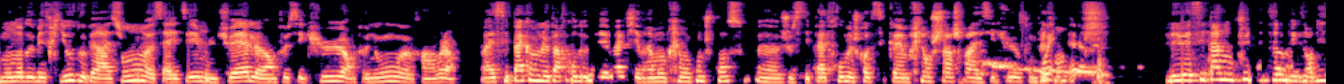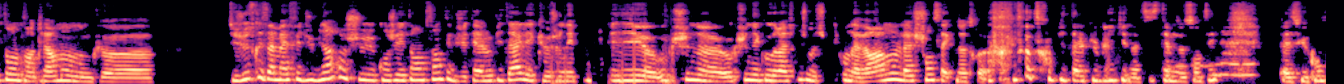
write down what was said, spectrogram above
mon endométriose, l'opération, euh, ça a été mutuel, un peu sécu, un peu nous, euh, enfin voilà. Ouais, c'est pas comme le parcours de PMA qui est vraiment pris en compte, je pense. Euh, je sais pas trop, mais je crois que c'est quand même pris en charge par la Sécu complètement. Mais c'est pas non plus des sommes exorbitantes, hein, clairement. Donc euh, c'est juste que ça m'a fait du bien quand je suis, quand j'ai été enceinte et que j'étais à l'hôpital et que je n'ai payé aucune aucune échographie. Je me suis dit qu'on avait vraiment de la chance avec notre notre hôpital public et notre système de santé. Parce que quand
